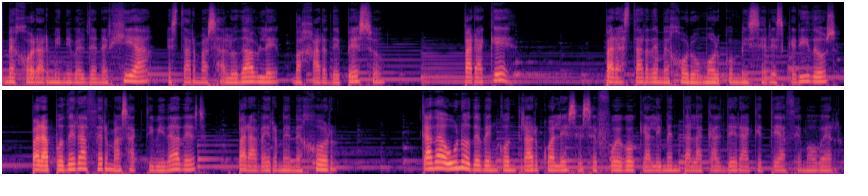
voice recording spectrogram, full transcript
mejorar mi nivel de energía, estar más saludable, bajar de peso. ¿Para qué? Para estar de mejor humor con mis seres queridos, para poder hacer más actividades, para verme mejor. Cada uno debe encontrar cuál es ese fuego que alimenta la caldera que te hace mover.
